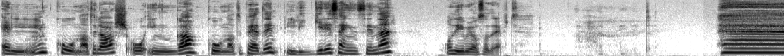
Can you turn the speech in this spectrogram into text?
Ellen, kona til Lars, og Inga, kona til Peder, ligger i sengene sine, og de blir også drept. Eh,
